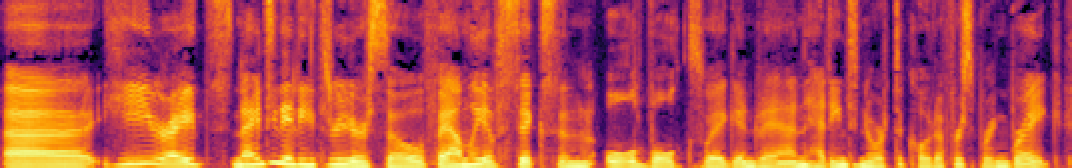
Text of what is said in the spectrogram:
Uh, he writes 1983 or so, family of six in an old Volkswagen van heading to North Dakota for spring break.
